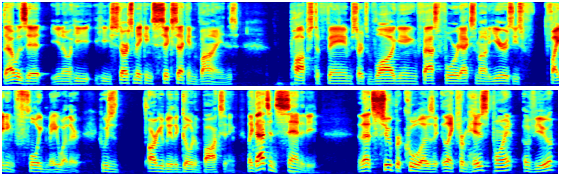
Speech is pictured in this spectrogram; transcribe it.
that was it. You know he he starts making six second vines pops to fame, starts vlogging. Fast forward X amount of years, he's fighting Floyd Mayweather, who's arguably the goat of boxing. Like that's insanity, and that's super cool. As like from his point of view,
